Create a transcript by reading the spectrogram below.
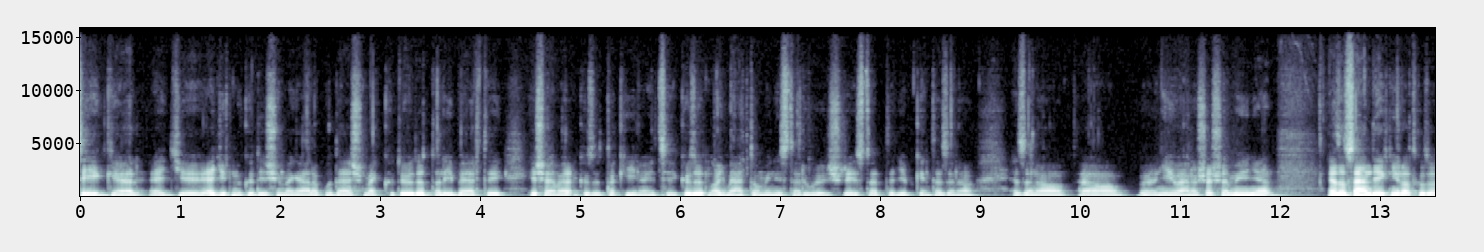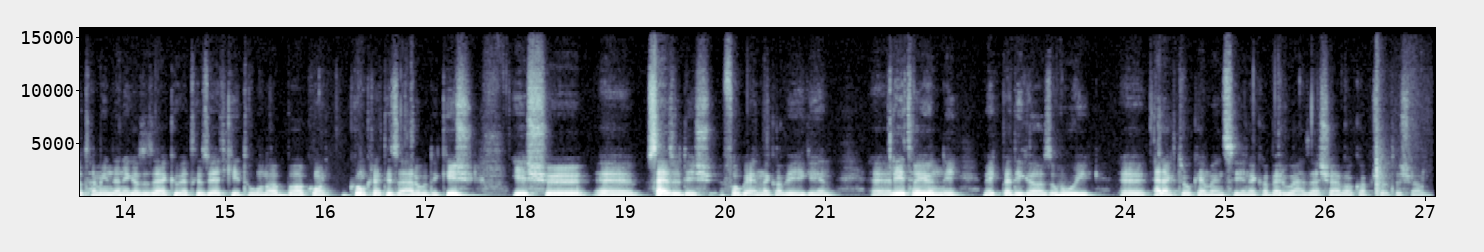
céggel egy együttműködési megállapodás megkötődött a Liberty és között a kínai cég között. Nagy Márton miniszter úr is részt vett egyébként ezen a, ezen a, a nyilvános eseményen. Ez a szándéknyilatkozat, ha minden igaz, az elkövetkező egy-két hónapban kon- konkretizálódik is, és ö, ö, szerződés fog ennek a végén ö, létrejönni, mégpedig az új elektrokemencének a beruházásával kapcsolatosan.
